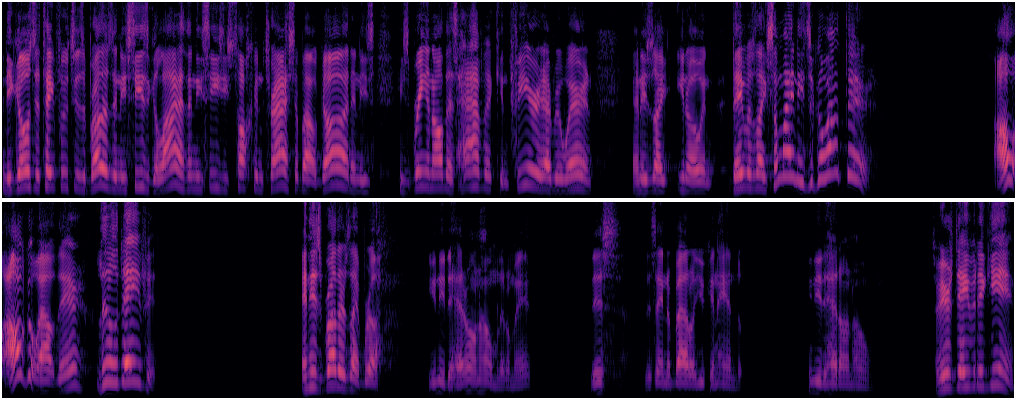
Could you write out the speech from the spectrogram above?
And he goes to take food to his brothers and he sees Goliath and he sees he's talking trash about God and he's, he's bringing all this havoc and fear everywhere. And, and he's like, you know, and David's like, somebody needs to go out there. I'll, I'll go out there. Little David. And his brother's like, bro, you need to head on home, little man. This, this ain't a battle you can handle. You need to head on home. So here's David again,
